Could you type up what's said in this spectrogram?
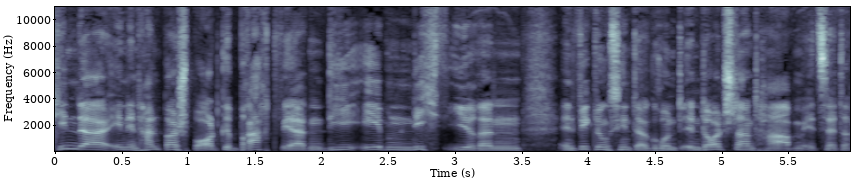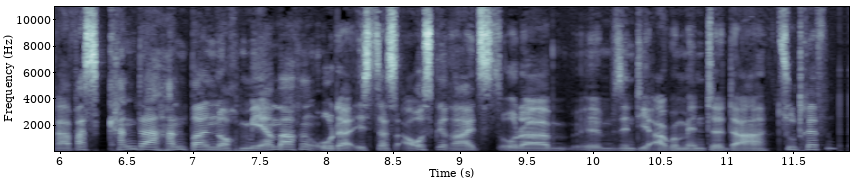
Kinder in den Handballsport gebracht werden, die eben nicht ihren Entwicklungshintergrund in Deutschland haben etc. Was kann da Handball noch mehr machen oder ist das ausgereizt oder äh, sind die Argumente da zutreffend?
